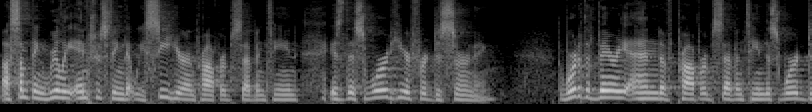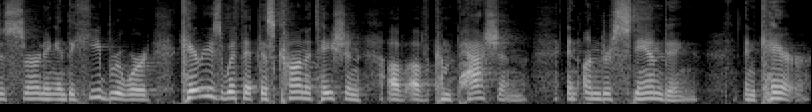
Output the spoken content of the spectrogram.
uh, something really interesting that we see here in Proverbs 17 is this word here for discerning. The word at the very end of Proverbs 17, this word discerning, in the Hebrew word carries with it this connotation of, of compassion and understanding and care.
